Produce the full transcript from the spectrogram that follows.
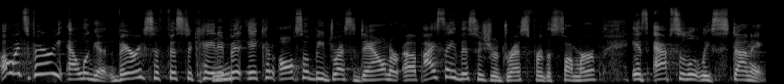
Oh, it's very elegant, very sophisticated, mm -hmm. but it can also be dressed down or up. I say this is your dress for the summer. It's absolutely stunning.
